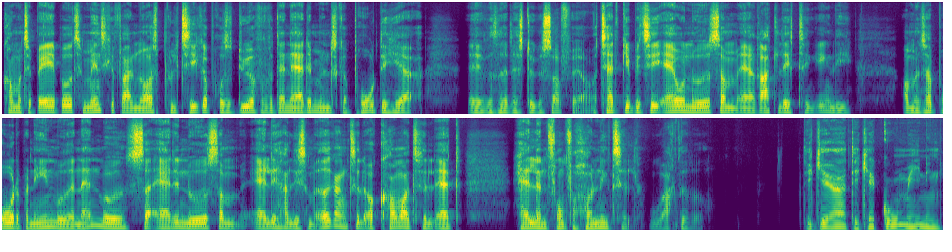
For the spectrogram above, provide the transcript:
kommer tilbage både til menneskefejl, men også politik og procedurer for, hvordan er det, man skal bruge det her øh, hvad hedder det, stykke software. Og ChatGPT er jo noget, som er ret let tilgængeligt og man så bruger det på den ene måde eller den anden måde, så er det noget, som alle har ligesom adgang til, og kommer til at have en form for holdning til, uagtet hvad. Det giver, det giver god mening.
